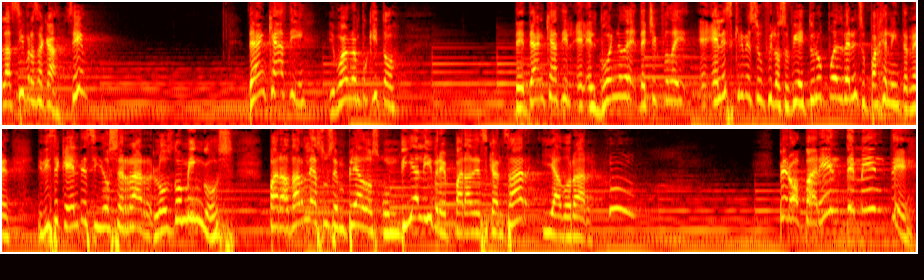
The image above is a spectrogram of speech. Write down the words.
las cifras acá, ¿sí? Dan Cathy, y voy un poquito de Dan Cathy, el, dueño de, Chick-fil-A, e, él escribe su filosofía y tú lo puedes ver en su página de internet. Y dice que él decidió cerrar los domingos para darle a sus empleados un día libre para descansar y adorar. Pero aparentemente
